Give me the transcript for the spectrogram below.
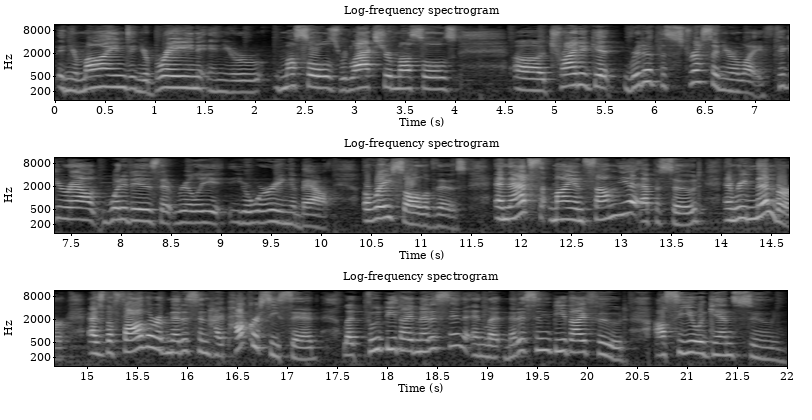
in your mind, in your brain, in your muscles. Relax your muscles uh, try to get rid of the stress in your life. Figure out what it is that really you're worrying about. Erase all of those. And that's my insomnia episode. And remember, as the father of medicine Hippocrates said, let food be thy medicine and let medicine be thy food. I'll see you again soon.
